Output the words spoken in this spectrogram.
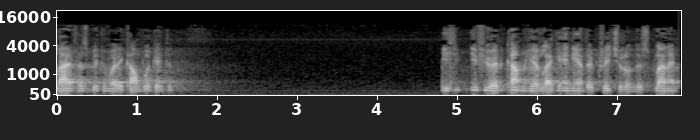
life has become very complicated. If, if you had come here like any other creature on this planet,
